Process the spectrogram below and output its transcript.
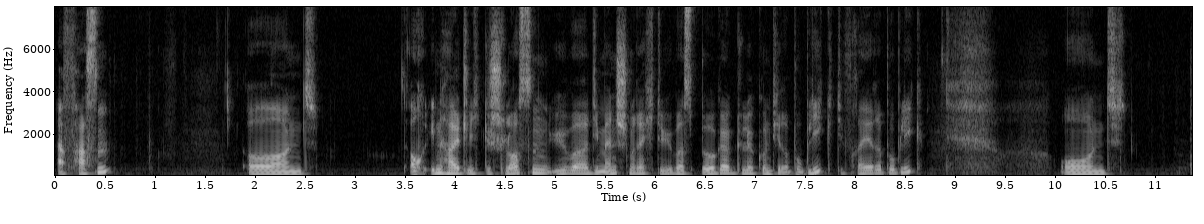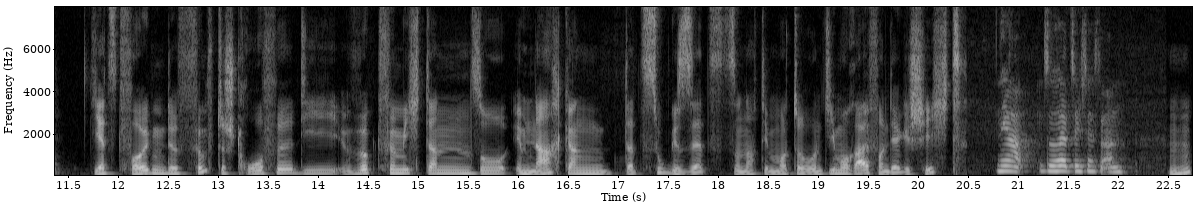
erfassen und auch inhaltlich geschlossen über die Menschenrechte, über das Bürgerglück und die Republik, die Freie Republik. Und jetzt folgende fünfte Strophe, die wirkt für mich dann so im Nachgang dazugesetzt, so nach dem Motto und die Moral von der Geschichte. Ja, so hört sich das an. Mhm.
